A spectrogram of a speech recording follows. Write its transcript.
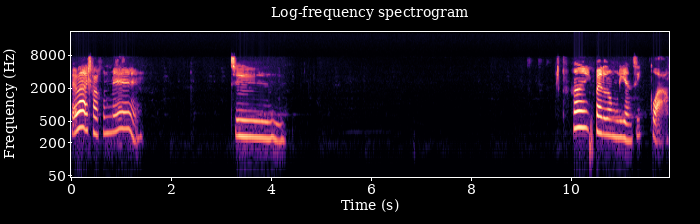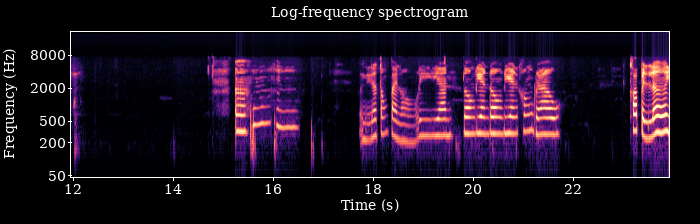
บ๊ายบายค่ะคุณแม่ จือเฮ้ยไปโรงเรียนสิกว่าอ่าฮึฮึวันนี้เราต้องไปโรงเรียน โรงเรียน โรงเรียนของเรา เข้าไปเลย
